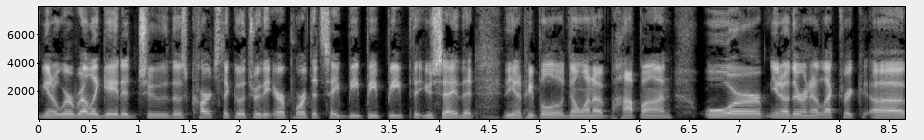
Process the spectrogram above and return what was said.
you know, we're relegated to those carts that go through the airport that say beep, beep, beep that you say that, you know, people don't want to hop on or, you know, they're in an electric uh,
